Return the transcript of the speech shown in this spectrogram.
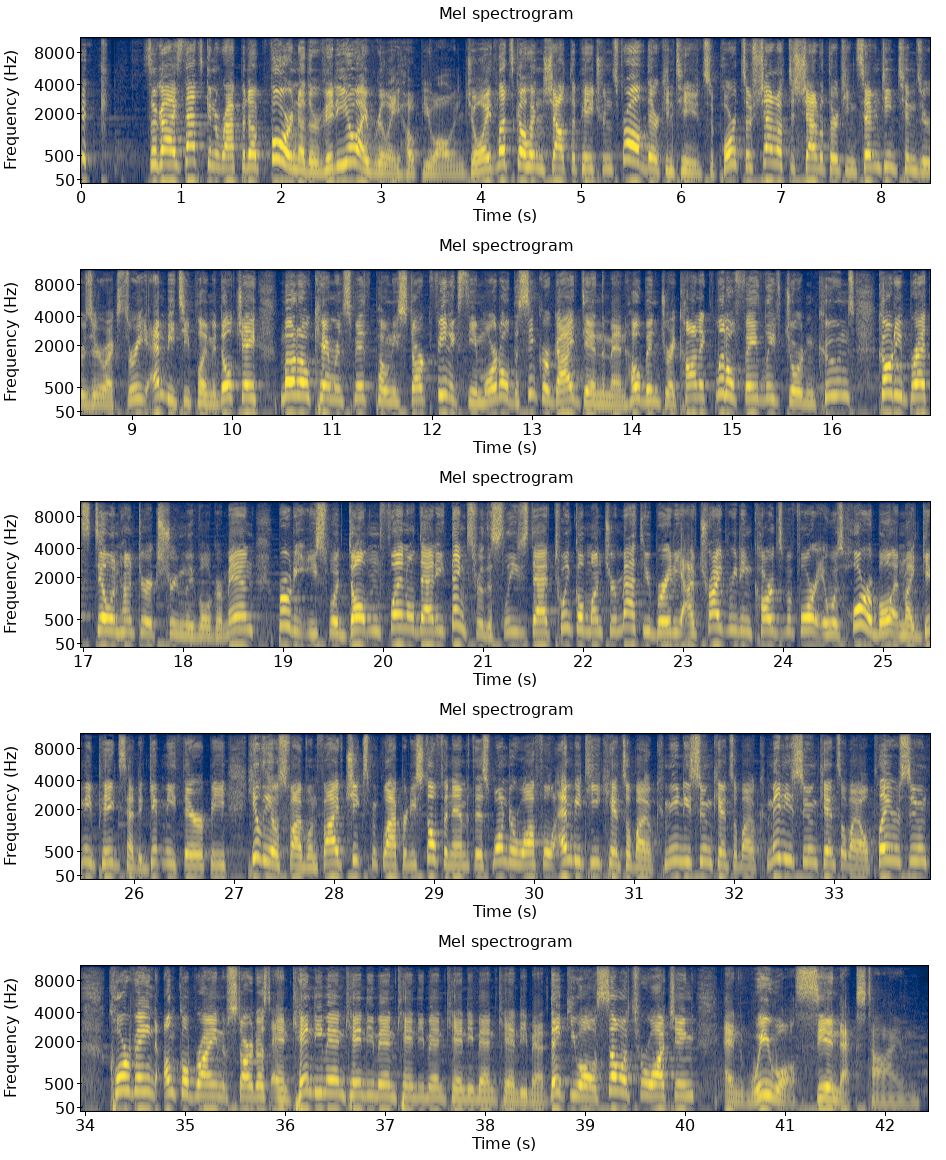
So guys, that's going to wrap it up for another video. I really hope you all enjoyed. Let's go ahead and shout the patrons for all of their continued support. So shout out to Shadow1317, Tim00x3, MBT Play Medolce, Moto, Cameron Smith, Pony Stark, Phoenix the Immortal, The Synchro Guy, Dan the Man Hoban, Draconic, Little Fade Leaf, Jordan Coons, Cody Bretts, Dylan Hunter, Extremely Vulgar Man, Brody Eastwood, Dalton, Flannel Daddy, Thanks for the Sleeves Dad, Twinkle Muncher, Matthew Brady. I've tried reading cards before. It was horrible, and my guinea pigs had to get me therapy. Helios515, Cheeks McLapperty, Stolfin Amethyst, Wonder Waffle, MBT, Cancel Bio Community soon, Cancel Bio Committee soon, Cancel Bio Player soon, Corvain, Uncle Brian of Stardust, and Candyman, Candyman, Candyman, Candyman, Candyman. Thank you all so much for watching, and we will see you next time.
